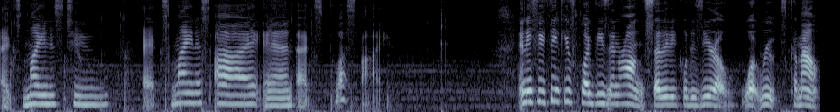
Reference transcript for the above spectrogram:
x minus 2, x minus i, and x plus i. And if you think you've plugged these in wrong, set it equal to 0. What roots come out?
